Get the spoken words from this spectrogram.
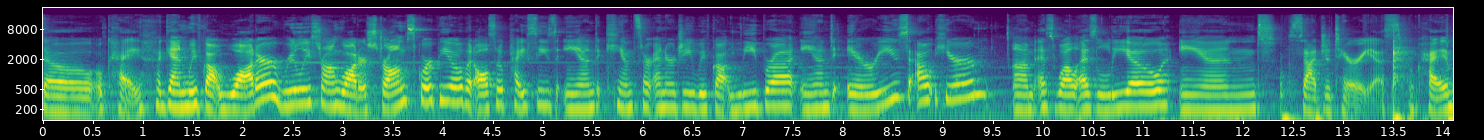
So, okay, again, we've got water, really strong water, strong Scorpio, but also Pisces and Cancer energy. We've got Libra and Aries out here, um, as well as Leo and Sagittarius, okay?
